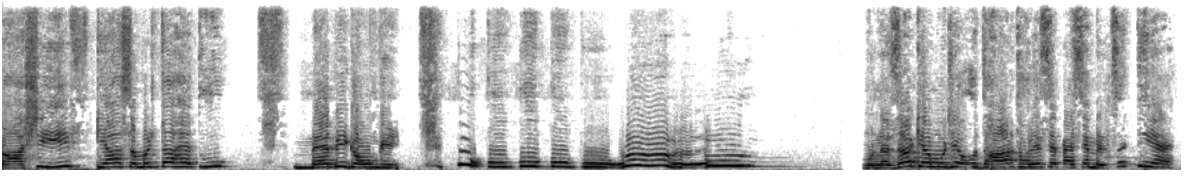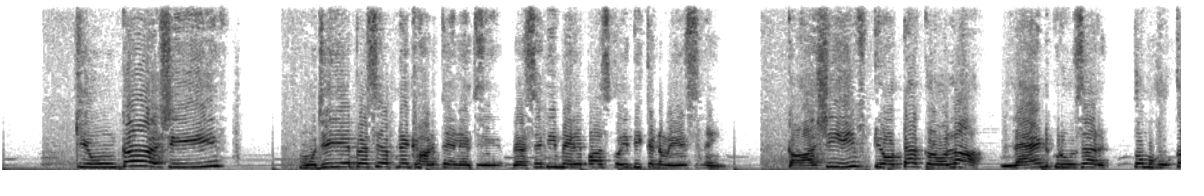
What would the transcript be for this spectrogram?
काशिफ क्या समझता है तू? मैं भी गाऊँगी। पू पू पू पू पू। मुन्नजा, क्या मुझे उधार थोड़े से पैसे मिल सकती हैं? क्यों का आशीफ मुझे ये पैसे अपने घर देने थे। वैसे भी मेरे पास कोई भी कन्वेस नहीं। Kashif Toyota Corolla Land Cruiser तुम हुक्म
